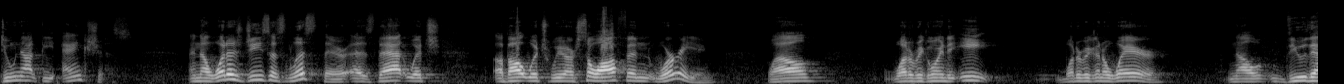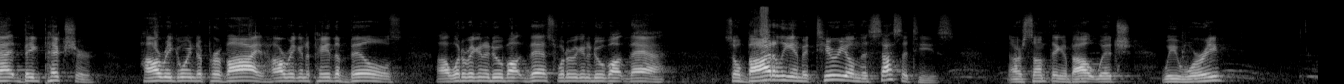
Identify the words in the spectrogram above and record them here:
Do not be anxious. And now, what does Jesus list there as that which, about which we are so often worrying? Well, what are we going to eat? What are we going to wear? Now, view that big picture. How are we going to provide? How are we going to pay the bills? Uh, what are we going to do about this? What are we going to do about that? So, bodily and material necessities are something about which we worry.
